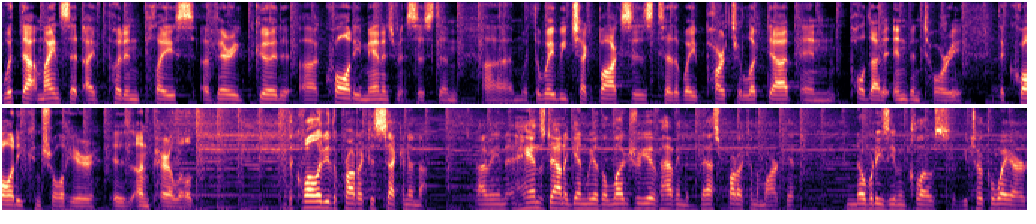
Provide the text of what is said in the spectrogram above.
With that mindset, I've put in place a very good uh, quality management system um, with the way we check boxes to the way parts are looked at and pulled out of inventory. The quality control here is unparalleled. The quality of the product is second to none. I mean, hands down, again, we have the luxury of having the best product in the market. Nobody's even close. If you took away our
